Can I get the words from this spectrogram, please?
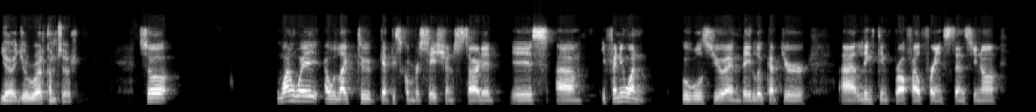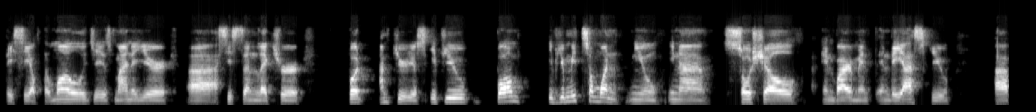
Yeah, you're welcome, sir. So one way I would like to get this conversation started is um, if anyone Googles you and they look at your uh, LinkedIn profile, for instance, you know, they see ophthalmologist, manager, uh, assistant lecturer. But I'm curious, if you bump if you meet someone new in a social environment and they ask you uh,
